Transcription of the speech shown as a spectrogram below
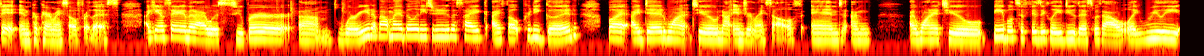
fit and prepare myself for this. I can't say that I was super um, worried about my ability to do this hike. I felt pretty good, but I did want to not injure myself, and I'm I wanted to be able to physically do this without like really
